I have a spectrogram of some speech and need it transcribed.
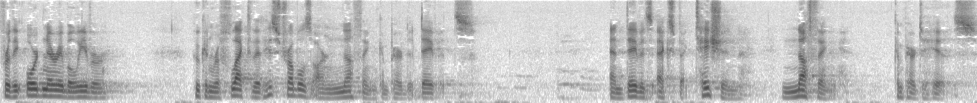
For the ordinary believer who can reflect that his troubles are nothing compared to David's, and David's expectation, nothing compared to his.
